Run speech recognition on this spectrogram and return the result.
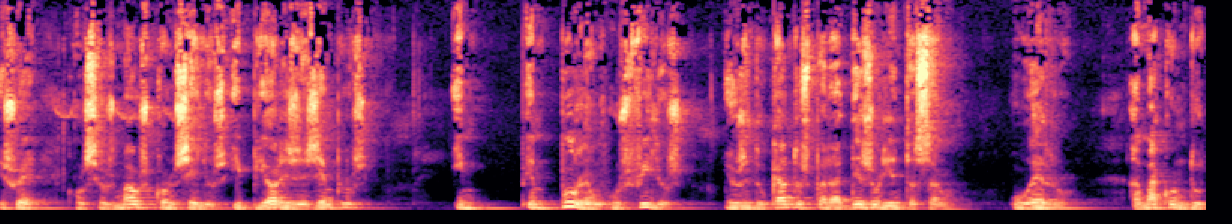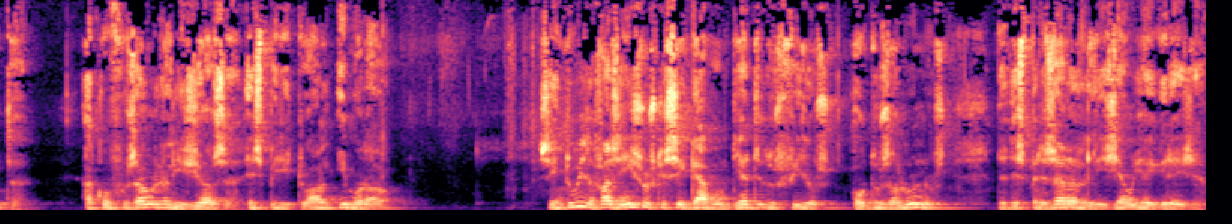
isso é, com seus maus conselhos e piores exemplos, empurram os filhos e os educandos para a desorientação, o erro, a má conduta, a confusão religiosa, espiritual e moral. Sem dúvida fazem isso os que se gabam diante dos filhos ou dos alunos de desprezar a religião e a igreja.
